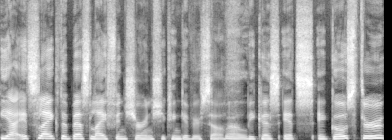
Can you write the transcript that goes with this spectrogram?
yeah, it's like the best life insurance you can give yourself Wow. because it's it goes through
